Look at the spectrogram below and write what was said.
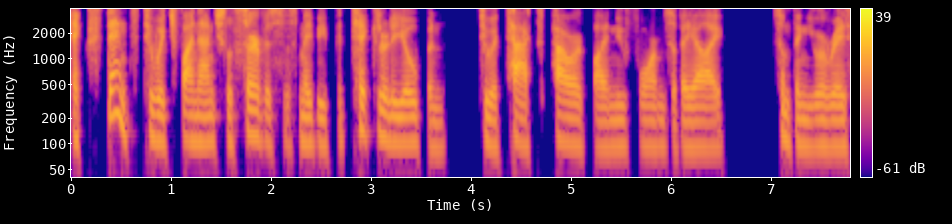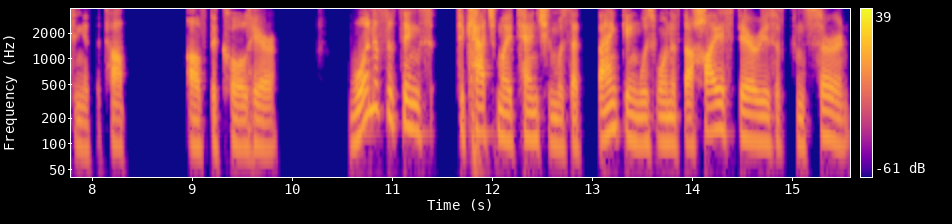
extent to which financial services may be particularly open to attacks powered by new forms of AI, something you were raising at the top of the call here. One of the things to catch my attention was that banking was one of the highest areas of concern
